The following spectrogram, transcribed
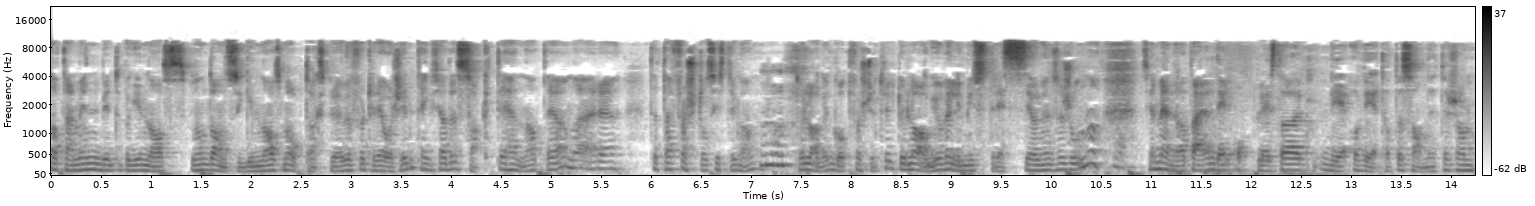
Datteren min begynte på, gymnas, på sånn dansegymnas med opptaksprøve for tre år siden. Tenk hvis jeg hadde sagt til henne at ja, det er, eh, dette er første og siste gang til å et godt førsteinntrykk. Du lager jo veldig mye stress i organisasjonen. Da. Så jeg mener at det er en del oppleste og vedtatte sannheter som,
